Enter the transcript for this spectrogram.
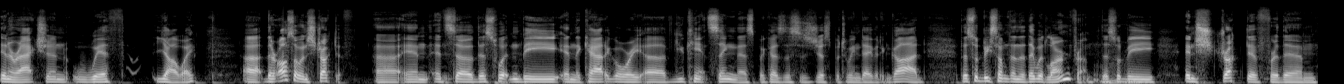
interaction with Yahweh. Uh, they're also instructive. Uh, and and so this wouldn't be in the category of you can't sing this because this is just between David and God. This would be something that they would learn from. This would be instructive for them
